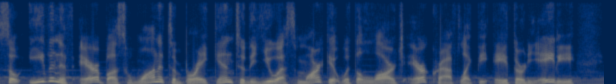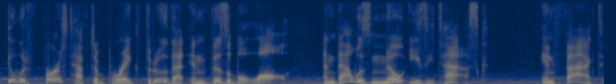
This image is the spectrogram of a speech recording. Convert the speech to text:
So even if Airbus wanted to break into the US market with a large aircraft like the A380, it would first have to break through that invisible wall, and that was no easy task. In fact,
